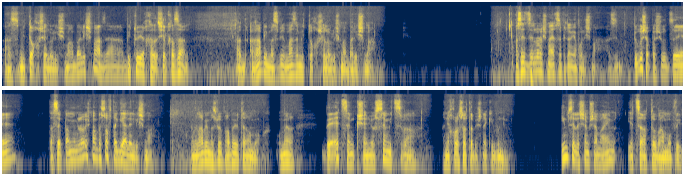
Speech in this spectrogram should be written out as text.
אז מתוך שלא לשמה בא לשמה, זה הביטוי של חז"ל. הרבי מסביר מה זה מתוך שלא לשמה בא לשמה. אז את זה לא לשמה, איך זה פתאום יבוא לשמה? אז פירוש הפשוט זה, תעשה פעמים לא לשמה, בסוף תגיע ללשמה. אבל רבי מסביר פה הרבה יותר עמוק. הוא אומר, בעצם כשאני עושה מצווה, אני יכול לעשות אותה בשני כיוונים. אם זה לשם שמיים, יצר הטוב המוביל.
